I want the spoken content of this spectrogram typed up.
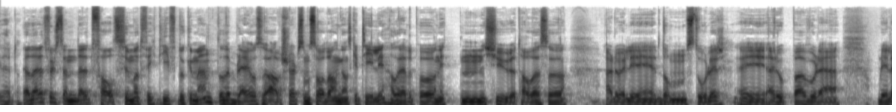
hele tatt. Ja, Det er et fullstendig, det er et falsum og et fiktivt dokument. og Det ble jo også avslørt som sådan ganske tidlig. Allerede på 1920-tallet så er det vel i domstoler i Europa hvor det blir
